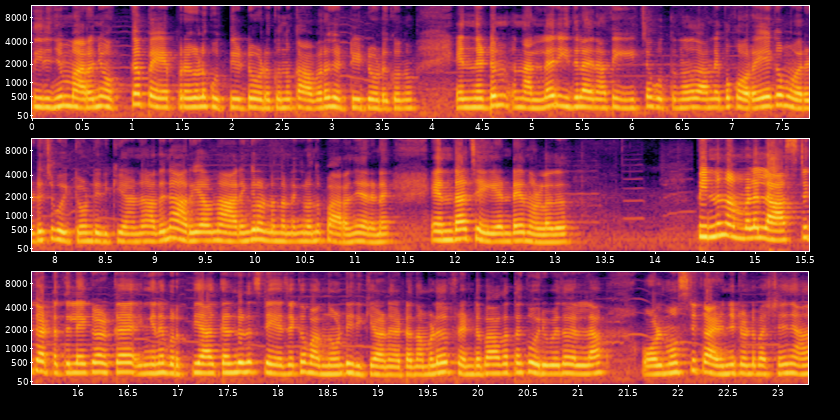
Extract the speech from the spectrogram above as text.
തിരിഞ്ഞും മറിഞ്ഞും ഒക്കെ പേപ്പറുകൾ കുത്തിയിട്ട് കൊടുക്കുന്നു കവർ കെട്ടിയിട്ട് കൊടുക്കുന്നു. എന്നിട്ടും നല്ല രീതിയിൽ അതിനകത്ത് ഈച്ച കുത്തുന്നത് കാരണം ഇപ്പോൾ കുറേയൊക്കെ മുരടിച്ച് പോയിക്കൊണ്ടിരിക്കുകയാണ്. അതിനെ അറിയാവുന്ന ആരെങ്കിലും ഉണ്ടെന്നുണ്ടെങ്കിൽ ഒന്ന് പറഞ്ഞു തരണേ. എന്താ ചെയ്യേണ്ടതെന്നുള്ളത് പിന്നെ നമ്മൾ ലാസ്റ്റ് ഘട്ടത്തിലേക്കൊക്കെ ഇങ്ങനെ വൃത്തിയാക്കേണ്ട ഒരു സ്റ്റേജൊക്കെ വന്നുകൊണ്ടിരിക്കുകയാണ് കേട്ടോ. നമ്മൾ ഫ്രണ്ട് ഭാഗത്തൊക്കെ ഒരുവിധം എല്ലാം ഓൾമോസ്റ്റ് കഴിഞ്ഞിട്ടുണ്ട്. പക്ഷേ ഞാൻ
